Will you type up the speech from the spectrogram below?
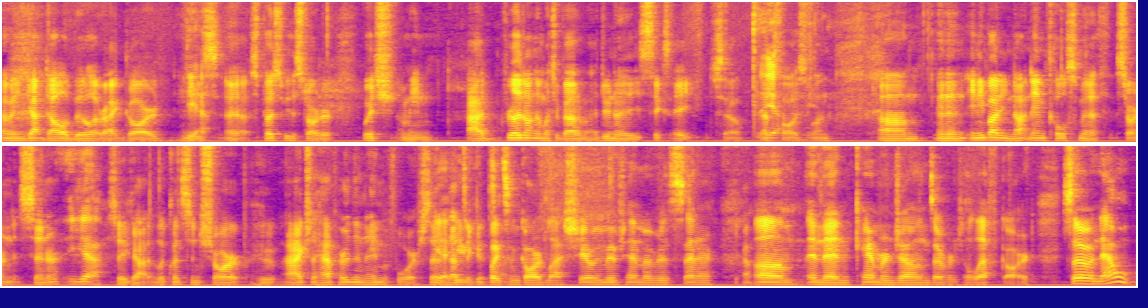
I mean, got Dollar Bill at right guard. He's uh, supposed to be the starter, which I mean, I really don't know much about him. I do know he's six eight, so that's Yeah, always I mean- fun. Um, and then anybody not named Cole Smith starting at center. Yeah. So you got LaQuinston Sharp, who I actually have heard the name before, so yeah, that's he, a he good played sign. some guard last year. We moved him over to the center, Yeah. um, and then Cameron Jones over to left guard. So now,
